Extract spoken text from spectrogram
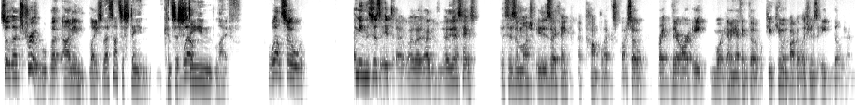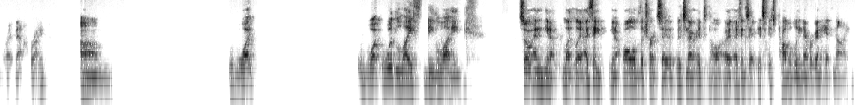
So that's true, but I mean, like, so that's not sustain. Can sustain well, life. Well, so I mean, this is it's. I, I, I say this. This is a much. It is, I think, a complex question. So, right, there are eight. What I mean, I think the human population is eight billion right now, right? Um, what what would life be like so and you know like, like, i think you know all of the charts say it's never it's all, i think say it's it's probably never going to hit nine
